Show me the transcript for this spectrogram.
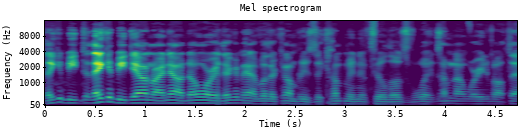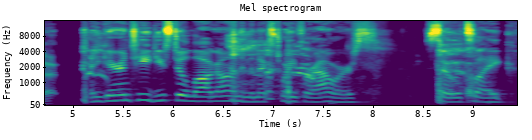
They can be they can be down right now. Don't worry, they're gonna have other companies that come in and fill those voids. I'm not worried about that. And guaranteed, you still log on in the next 24 hours. So it's like,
